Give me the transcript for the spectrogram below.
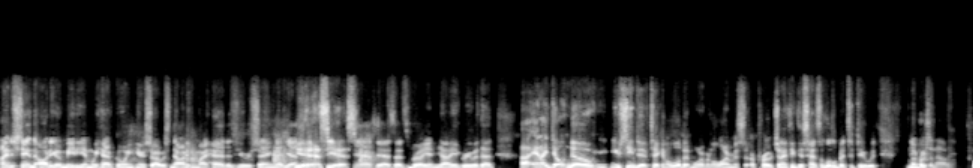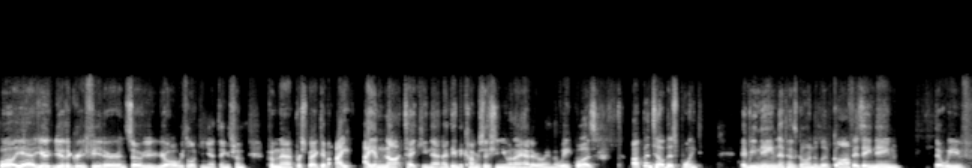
I understand the audio medium we have going here, so I was nodding my head as you were saying that. Yes, yes, yes, yes, yes. That's brilliant. Yeah, I agree with that. Uh, and I don't know. You seem to have taken a little bit more of an alarmist approach, and I think this has a little bit to do with my personality. Well, yeah, you're you're the grief eater, and so you're always looking at things from from that perspective. I I am not taking that, and I think the conversation you and I had earlier in the week was up until this point, every name that has gone to LIV golf is a name that we've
